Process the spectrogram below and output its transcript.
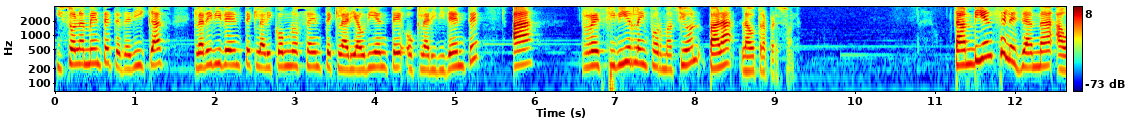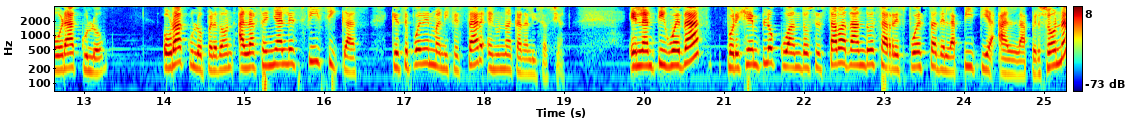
y solamente te dedicas clarividente, claricognoscente, clariaudiente o clarividente a recibir la información para la otra persona. También se le llama a oráculo, oráculo, perdón, a las señales físicas que se pueden manifestar en una canalización. En la antigüedad, por ejemplo, cuando se estaba dando esa respuesta de la pitia a la persona,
